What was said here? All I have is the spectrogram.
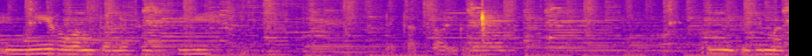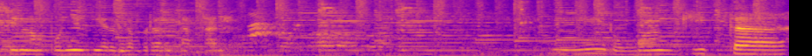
ini ruang televisi dekat toilet. Ini jadi mati lampunya biar nggak berantakan. Ini ruang kita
